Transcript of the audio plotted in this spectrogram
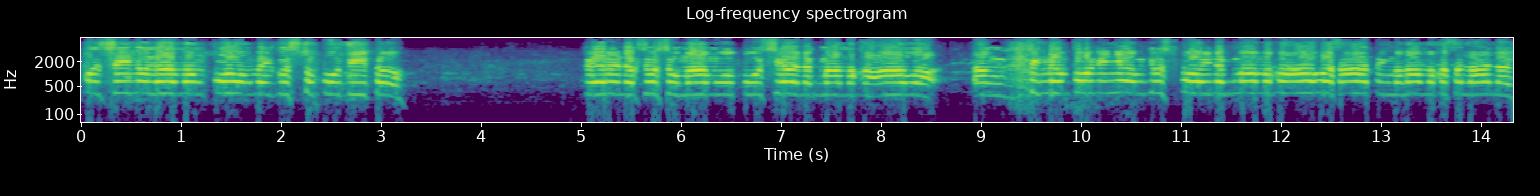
kung sino lamang po ang may gusto po dito. Pero nagsusumamo po siya, nagmamakaawa. Ang tingnan po ninyo, ang Diyos po ay nagmamakaawa sa ating mga makasalanan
